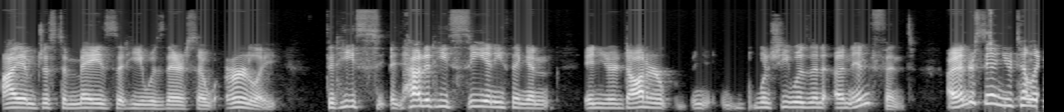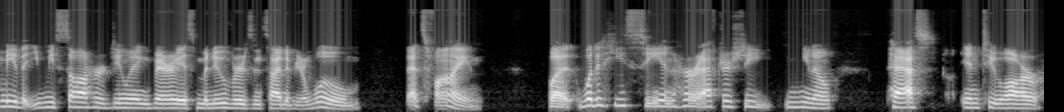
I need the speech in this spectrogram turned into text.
I am just amazed that he was there so early. Did he? See, eh, how did he see anything in in your daughter mm, when she was an, an infant? I understand you're telling me that we saw her doing various maneuvers inside of your womb. That's fine. But what did he see in her after she, you know, passed into our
